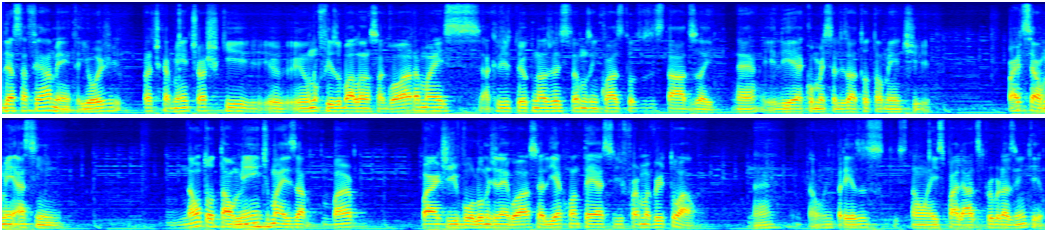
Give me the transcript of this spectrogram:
dessa ferramenta. E hoje, praticamente, eu acho que eu, eu não fiz o balanço agora, mas acredito eu que nós já estamos em quase todos os estados aí, né? Ele é comercializado totalmente, parcialmente, assim, não totalmente, mas a maior parte de volume de negócio ali acontece de forma virtual, né? Então, empresas que estão aí espalhadas para o Brasil inteiro.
